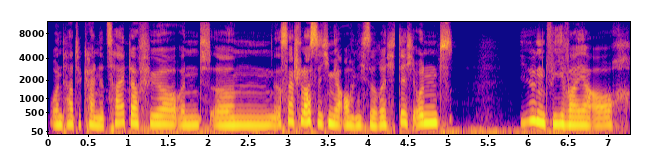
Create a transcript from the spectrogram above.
und hatte keine Zeit dafür. Und ähm, es erschloss sich mir auch nicht so richtig. Und irgendwie war ja auch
